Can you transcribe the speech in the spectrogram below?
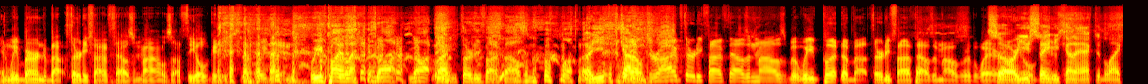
and we burned about 35,000 miles off the old goose that weekend. Were you playing like? not not in thirty five thousand. Are you we kind of? drive 35,000 miles, but we put about 35,000 miles worth of wear. So are you old saying you kind of acted like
